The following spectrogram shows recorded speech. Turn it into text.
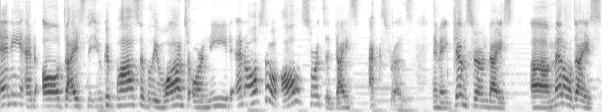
any and all dice that you could possibly want or need, and also all sorts of dice extras. They make gemstone dice, uh, metal dice,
